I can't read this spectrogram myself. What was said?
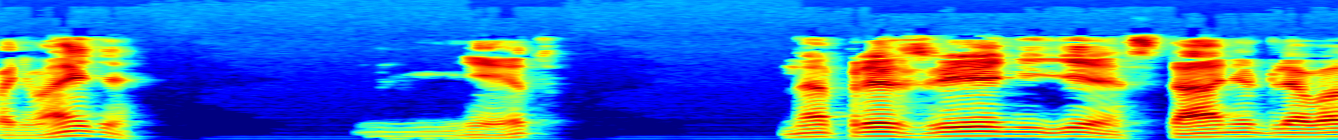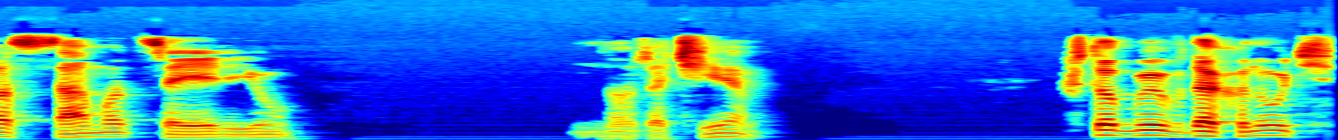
Понимаете? Нет. Напряжение станет для вас самоцелью. Но зачем? чтобы вдохнуть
